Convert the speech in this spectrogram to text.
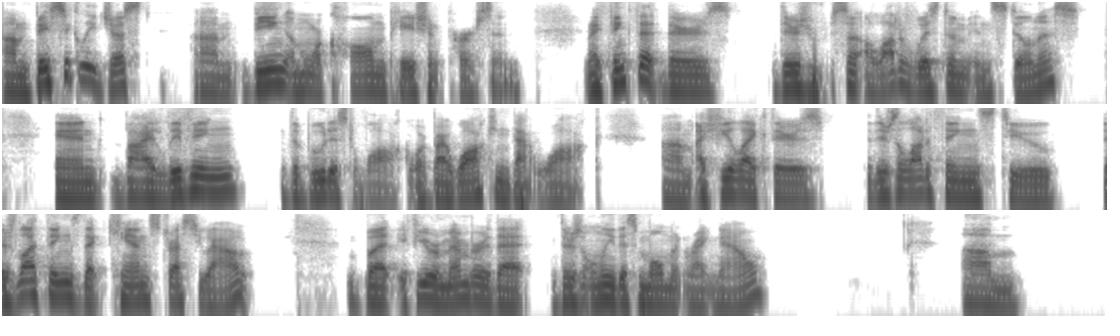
Um, basically, just um, being a more calm, patient person. And I think that there's there's a lot of wisdom in stillness, and by living the Buddhist walk or by walking that walk, um, I feel like there's there's a lot of things to there's a lot of things that can stress you out but if you remember that there's only this moment right now, um,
